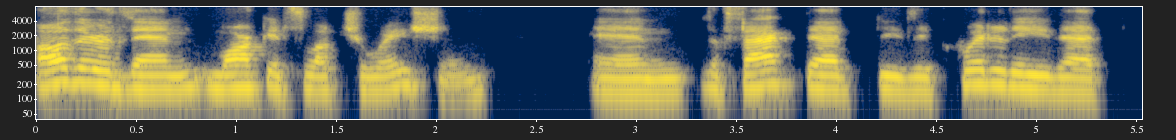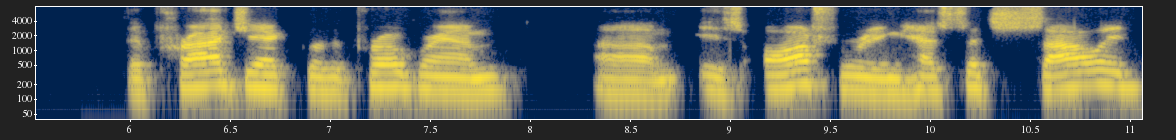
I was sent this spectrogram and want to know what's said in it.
other than market fluctuation. And the fact that the liquidity that the project or the program um, is offering has such solid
